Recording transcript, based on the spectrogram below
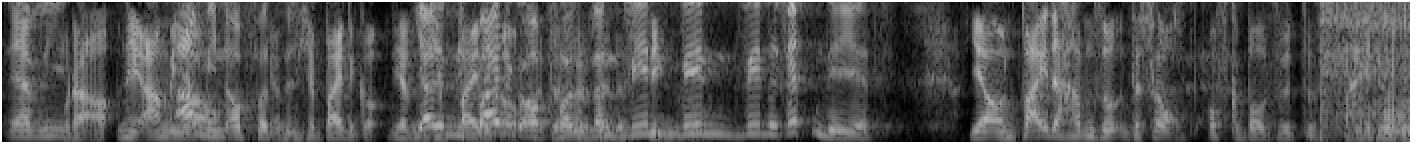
Erwin. Oder nee, Armin, Armin opfert die haben sich. sich ja beide, die haben ja, sich ja sich beide geopfert. Und ja dann, das wen, Ding. so. wen, wen retten wir jetzt? Ja, und beide haben so, dass auch aufgebaut wird, dass beide so so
